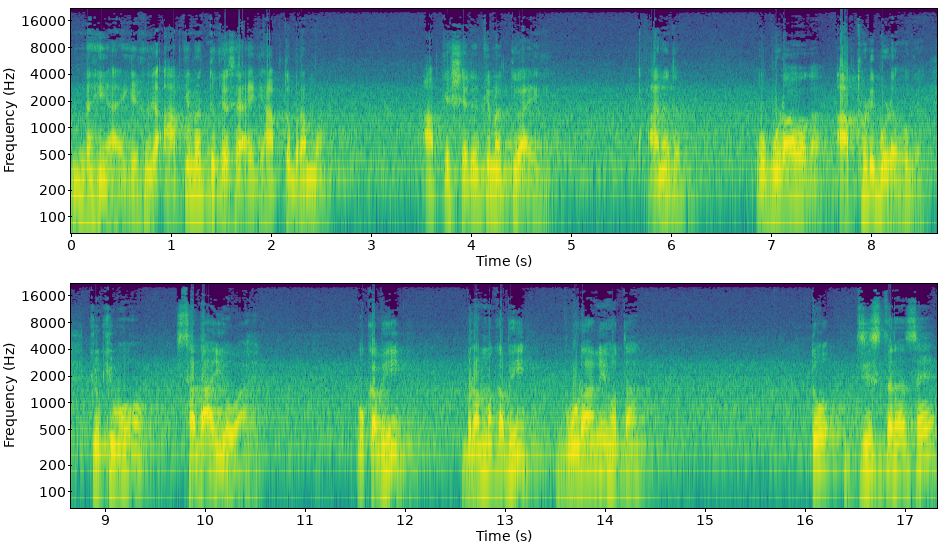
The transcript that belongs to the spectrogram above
नहीं आएगी, क्योंकि आपकी मृत्यु कैसे आएगी? आप तो ब्रह्म हो। आपके शरीर की मृत्यु आएगी। आने दो। वो बूढ़ा होगा। आप थोड़ी बूढ़े हो गए, क्योंकि वो सदा युवा है। वो कभी ब्रह्म, कभी बूढ़ा नहीं होता। तो जिस तरह से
